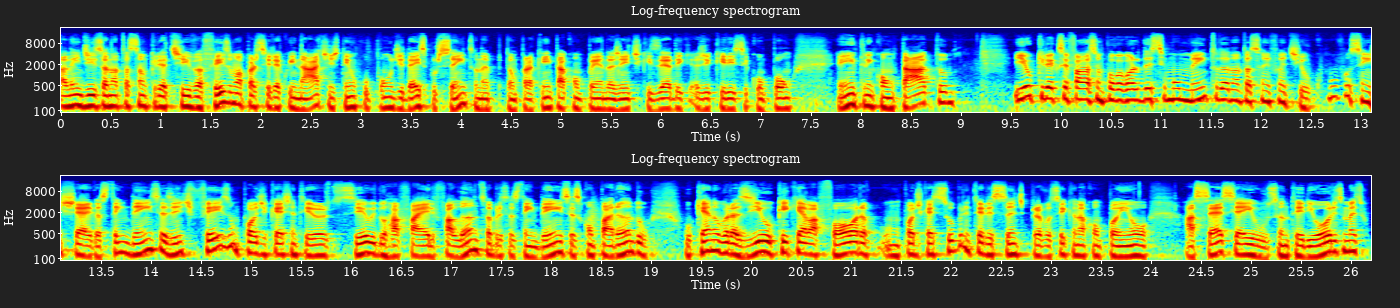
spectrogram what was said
Além disso, a Natação Criativa fez uma parceria com o Inat, a gente tem um cupom de 10%, né? Então, para quem está acompanhando a gente quiser adquirir esse cupom, entre em contato. E eu queria que você falasse um pouco agora desse momento da natação infantil. Como você enxerga as tendências? A gente fez um podcast anterior seu e do Rafael falando sobre essas tendências, comparando o que é no Brasil, o que é lá fora. Um podcast super interessante para você que não acompanhou. Acesse aí os anteriores, mas o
